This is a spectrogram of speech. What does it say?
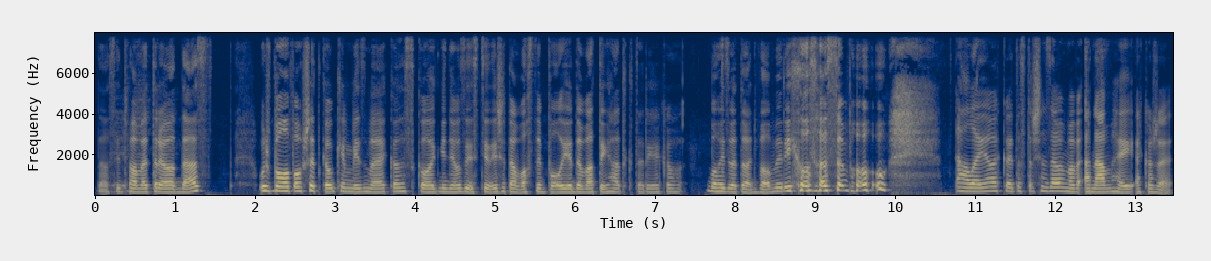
to asi dva metry od nás. Už bolo po všetkom, kým my sme ako s kolegyňou zistili, že tam vlastne bol jedovatý had, ktorý ako mohli sme to mať veľmi rýchlo za sebou. Ale jo, ako je to strašne zaujímavé. A nám, hej, akože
